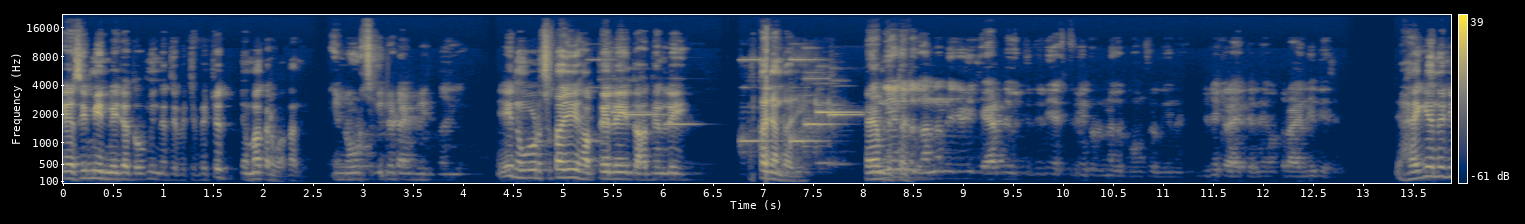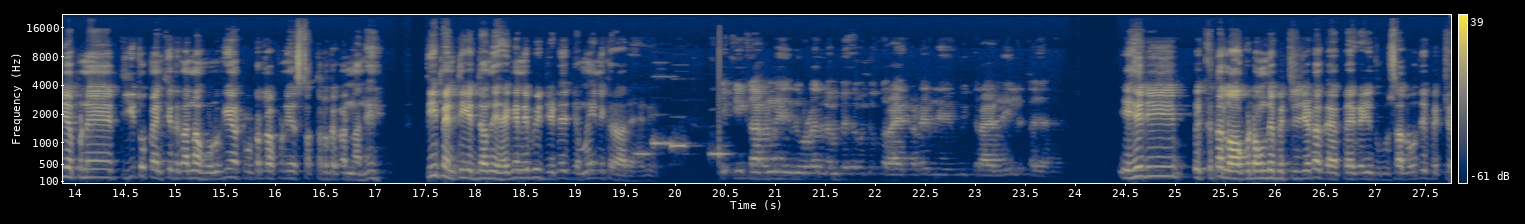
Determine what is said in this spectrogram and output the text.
ਕਿ ਅਸੀਂ ਮਹੀਨੇ ਜਾਂ 2 ਮਹੀਨੇ ਦੇ ਵਿੱਚ ਵਿੱਚ ਜਮ੍ਹਾਂ ਕਰਵਾ ਦਾਂਗੇ। ਇਹ ਨੋਟਸ ਕਿੰਨੇ ਟਾਈਮ ਲਿਖਦਾ ਜੀ? ਇਹ ਨੋਟਿਸ ਤਾਂ ਜੀ ਹਫ਼ਤੇ ਲਈ 10 ਦਿਨ ਲਈ ਦਿੱਤਾ ਜਾਂਦਾ ਜੀ। ਟਾਈਮ ਦਿੱਤਾ ਦੁਕਾਨਾਂ ਨੇ ਜਿਹੜੀ ਸ਼ਹਿਰ ਦੇ ਵਿੱਚ ਜਿਹੜੀਆਂ ਇਸ ਤਰ੍ਹਾਂ ਤੁਹਾਡੇ ਨਗਰ ਕੌਂਸਲ ਦੀਆਂ ਨੇ ਜਿਹੜੇ ਕਿਰਾਏ ਤੇ ਨੇ ਉਹ ਕਿਰਾਏ ਨਹੀਂ ਦੇ ਰਹੇ? ਹੈਗੀਆਂ ਨੇ ਜੀ ਆਪਣੇ 30 ਤੋਂ 35 ਦੁਕਾਨਾਂ ਹੋਣਗੀਆਂ ਟੋਟਲ ਆਪਣੀਆਂ 77 ਦੁਕਾਨਾਂ ਨੇ। 30 35 ਇਦਾਂ ਦੇ ਹੈਗੇ ਨੇ ਵੀ ਜਿਹੜੇ ਜਮ੍ਹਾਂ ਹੀ ਨਹੀਂ ਕਰਾ ਰਹੇ ਹੈਗੇ। ਕੀ ਕਾਰਨ ਹੈ ਇਹਦੇ ਬੜੇ ਲੰਬੇ ਸਮੇਂ ਤੋਂ ਕਿਰਾਏ ਖੜੇ ਨੇ, ਵੀ ਕਿਰਾਇਆ ਨਹੀਂ ਲਿੱਤਾ ਜਾ ਰਿਹਾ? ਇਹ ਜੀ, ਇੱਕ ਤਾਂ ਲੋਕਡਾਊਨ ਦੇ ਵਿੱਚ ਜਿਹੜਾ ਗੈਪ ਹੈਗਾ ਜੀ 2 ਸਾਲ ਉਹਦੇ ਵਿੱਚ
